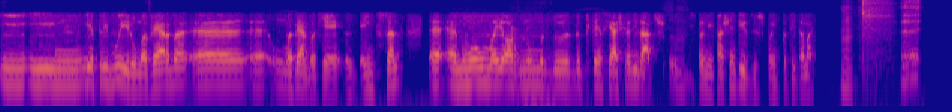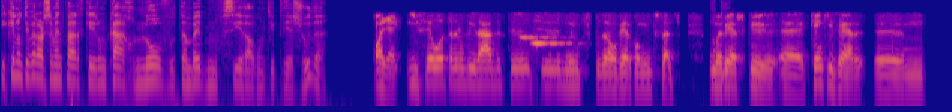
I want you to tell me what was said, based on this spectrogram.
e, e, e atribuir uma verba, uh, uh, uma verba que é, é interessante, a um maior número de, de potenciais candidatos. Hum. Para mim faz sentido, e suponho que para ti também. Hum. e quem não tiver orçamento para adquirir um carro novo também beneficia de algum tipo de ajuda? Olha, isso é outra novidade que, que muitos poderão ver como interessante. Uma vez que uh, quem quiser, uh,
